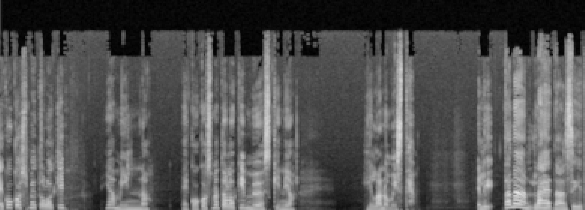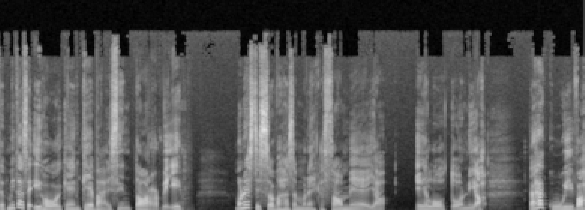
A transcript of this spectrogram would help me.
ekokosmetologi. Ja Minna, ekokosmetologi myöskin ja Hillan omistaja. Eli tänään lähdetään siitä, että mitä se iho oikein keväisin tarvii. Monesti se on vähän semmoinen ehkä samea ja eloton ja vähän kuiva.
